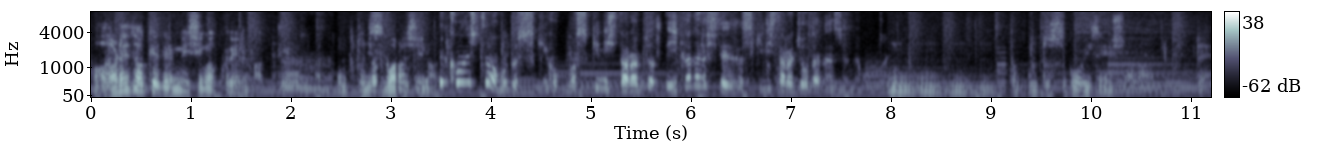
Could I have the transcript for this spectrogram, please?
うんあれだけで飯が食えるなっていう、うん本当に素晴らしいな。に関しては本当に好き、まあ、好きにしたら、言い方がしてるんですけど、好きにしたら状態なんですよね、本当に。うんうんうんうん、本当すごい選手だなと思って。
